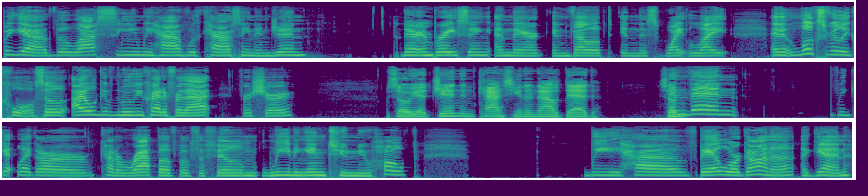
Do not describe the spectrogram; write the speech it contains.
But yeah, the last scene we have with Cassian and Jyn, they're embracing and they're enveloped in this white light, and it looks really cool. So I will give the movie credit for that for sure. So yeah, Jyn and Cassian are now dead. So and then we get like our kind of wrap up of the film leading into New Hope. We have Bail Organa, again,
